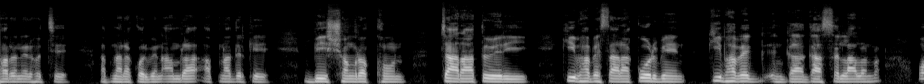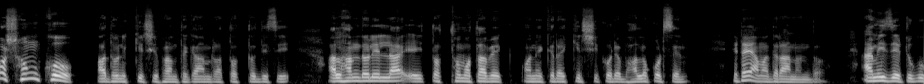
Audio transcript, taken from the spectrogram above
ধরনের হচ্ছে আপনারা করবেন। আমরা আপনাদেরকে বীজ সংরক্ষণ, চারা তৈরি, কীভাবে চারা করবেন, কীভাবে গাছের লালন অসংখ্য আধুনিক কৃষি ফার্ম থেকে আমরা তথ্য দিছি। আলহামদুলিল্লাহ এই তথ্য মোতাবেক অনেকেরাই কৃষি করে ভালো করছেন, এটাই আমাদের আনন্দ। আমি যেটুকু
